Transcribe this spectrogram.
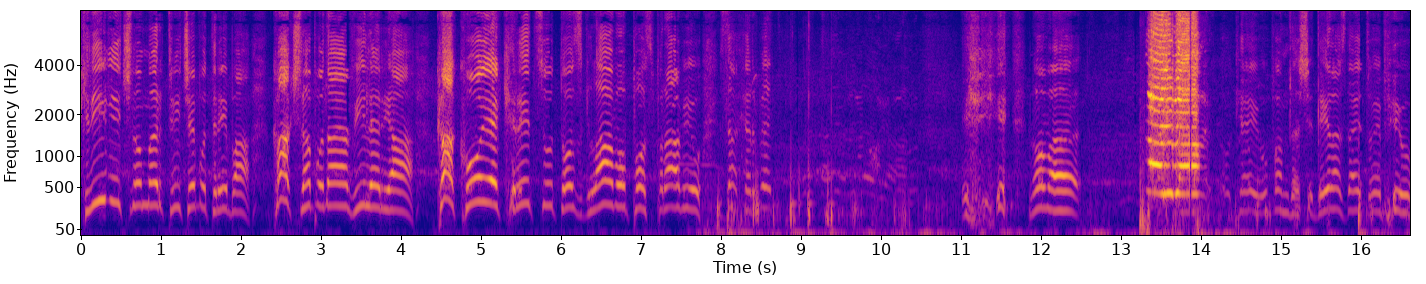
klinično mrtvi, če bo treba. Kakšna podaja Vilerja, kako je Krecu to z glavo pospravil za hrbet. Nova Maribor! Okay, upam, da še dela zdaj, to je bil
